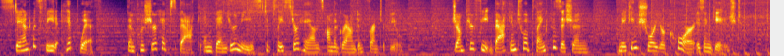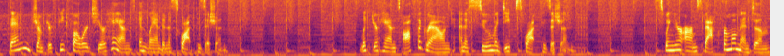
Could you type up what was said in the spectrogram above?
Stand with feet at hip width, then push your hips back and bend your knees to place your hands on the ground in front of you. Jump your feet back into a plank position, making sure your core is engaged. Then jump your feet forward to your hands and land in a squat position. Lift your hands off the ground and assume a deep squat position. Swing your arms back for momentum,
